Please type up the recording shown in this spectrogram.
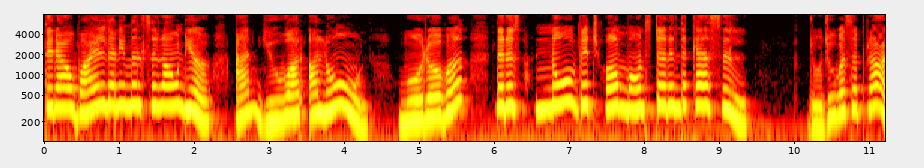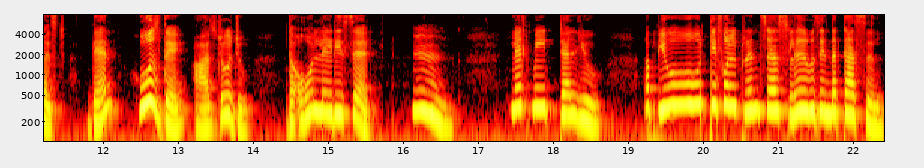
there are wild animals around here and you are alone. Moreover, there is no witch or monster in the castle. Jojo was surprised. Then, who's there? asked Jojo. The old lady said, Hmm, let me tell you. A beautiful princess lives in the castle.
